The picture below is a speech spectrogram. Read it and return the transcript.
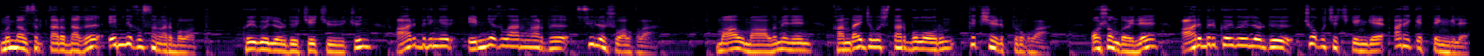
мындан сырткары дагы эмне кылсаңар болот? Көйгөйлөрдү чечүү үчүн ар бириңер эмне кылаарыңарды сүйлөшүп алгыла. Маал маалы менен кандай жылыштар болоорун текшерип тургула ошондой эле ар бир көйгөйлөрдү чогуу чечкенге аракеттенгиле.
